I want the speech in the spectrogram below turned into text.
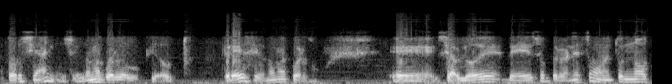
14 años, yo no me acuerdo, o 13, no me acuerdo. Eh, se habló de, eso, pero en este momento no,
